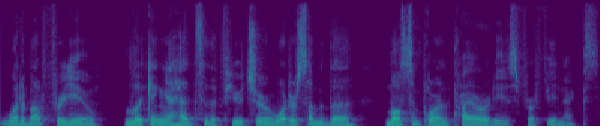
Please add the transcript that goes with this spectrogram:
what about for you? Looking ahead to the future what are some of the most important priorities for phoenix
